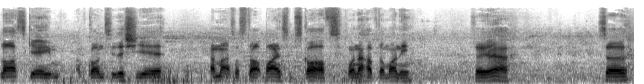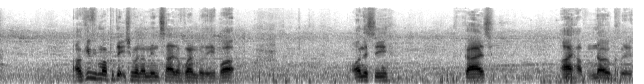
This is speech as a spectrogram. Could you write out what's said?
Last game I've gone to this year, I might as well start buying some scarves when I have the money. So yeah. So I'll give you my prediction when I'm inside of Wembley, but honestly, guys, I have no clue.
